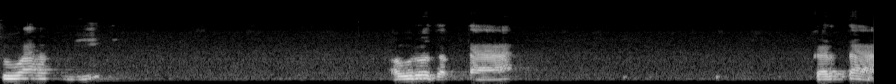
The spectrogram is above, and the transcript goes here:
સુવાહકની અવરોધકતા કરતા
